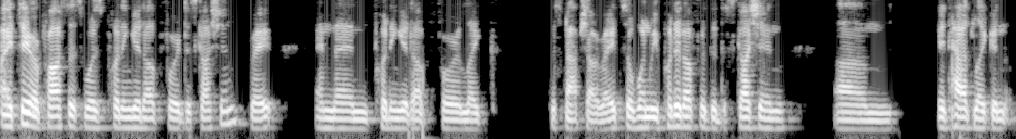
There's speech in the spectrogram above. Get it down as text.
I'd say our process was putting it up for discussion, right, and then putting it up for like the snapshot, right. So when we put it up for the discussion, um, it had like an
